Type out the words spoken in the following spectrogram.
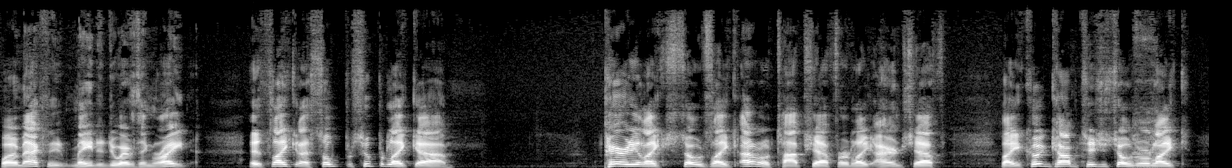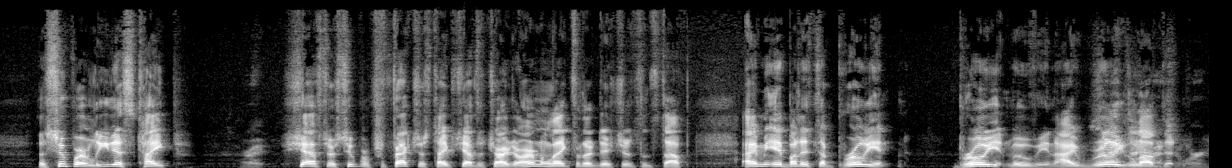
Well, I'm actually made to do everything right. It's like a super, super like uh, parody like shows like, I don't know, Top Chef or like Iron Chef. Like cooking competition shows or like the super elitist type Right. chefs or super perfectionist type chefs that charge arm and leg for their dishes and stuff. I mean, it, but it's a brilliant, brilliant movie, and I really Satire, loved it. word.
